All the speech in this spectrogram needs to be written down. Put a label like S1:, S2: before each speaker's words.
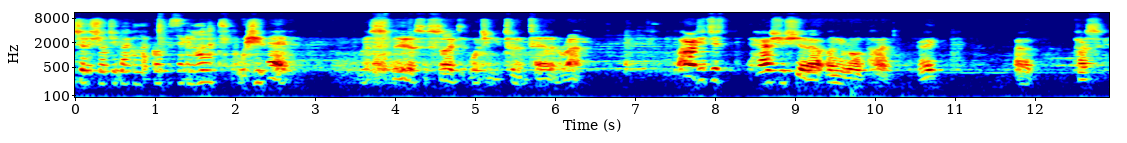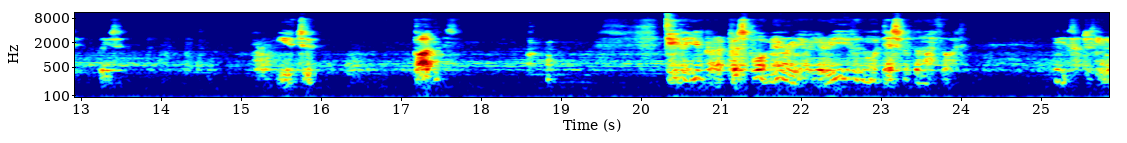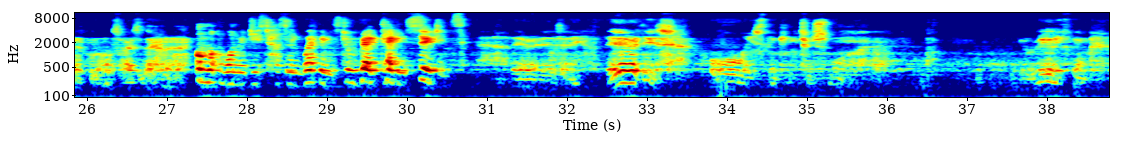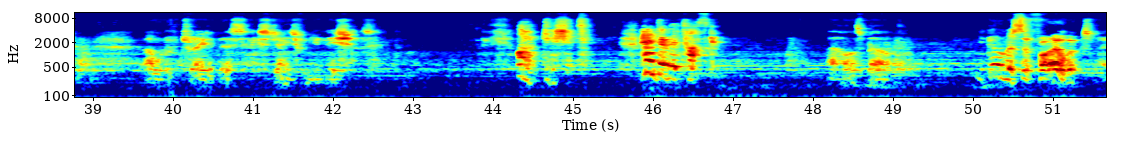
S1: should have shot you back on that godforsaken island.
S2: I wish you had. It would have spared us the sight of watching you turn tail and run.
S3: Alright, you just hash your shit out on your own time, okay? Uh, Tusk, please.
S2: You two. Partners. Either you've got a piss poor memory or you're even more desperate than I thought.
S3: Please, I'm just it from all sides of there.
S1: I'm not the one reduced to hustling weapons to rag-tag insurgents.
S2: Ah, there it is, eh? There it is. Always thinking too small. You really think I would have traded this in exchange for munitions?
S1: I don't give a shit. Hand over the tusk.
S2: Owl's bound. You gotta miss the fireworks, man.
